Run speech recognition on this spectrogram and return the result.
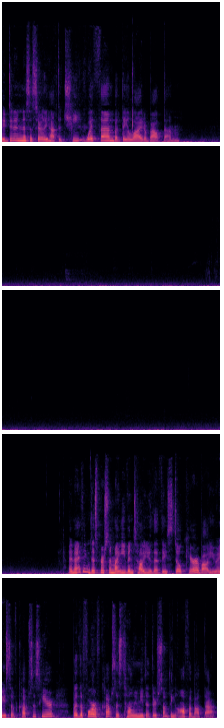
They didn't necessarily have to cheat with them, but they lied about them. And I think this person might even tell you that they still care about you. Ace of Cups is here, but the Four of Cups is telling me that there's something off about that.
